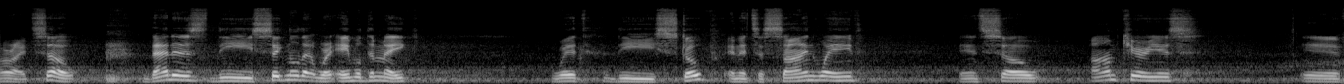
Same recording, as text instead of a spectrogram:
All right, so that is the signal that we're able to make with the scope, and it's a sine wave. And so I'm curious if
